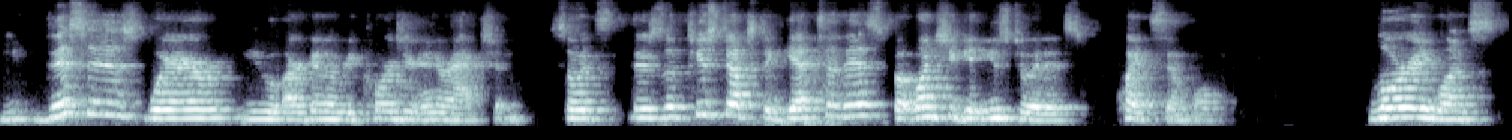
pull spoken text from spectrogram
this is where you are gonna record your interaction. So it's, there's a few steps to get to this, but once you get used to it, it's quite simple. Lori once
